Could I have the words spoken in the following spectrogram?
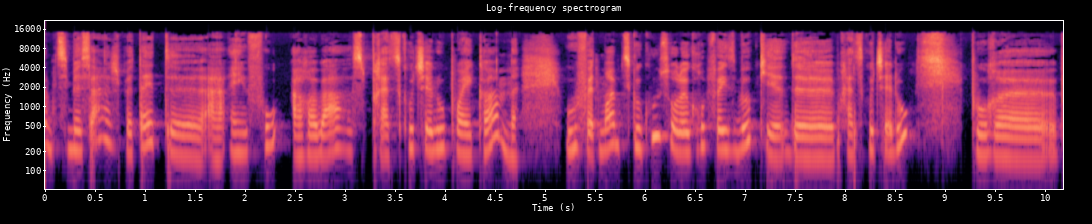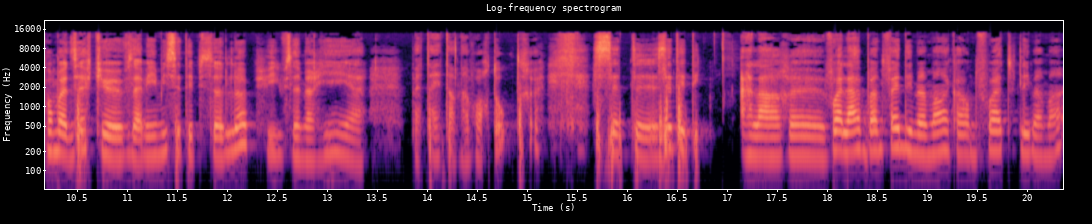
un petit message peut-être euh, à info@praticocello.com ou faites-moi un petit coucou sur le groupe Facebook de Praticocello pour euh, pour me dire que vous avez aimé cet épisode-là puis vous aimeriez peut-être en avoir d'autres cet, cet été. Alors voilà, bonne fête des mamans encore une fois à toutes les mamans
